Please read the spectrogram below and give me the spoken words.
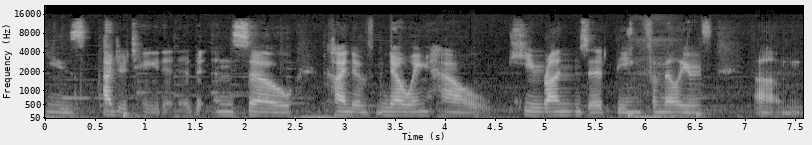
he's agitated. And so kind of knowing how he runs it, being familiar with um,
